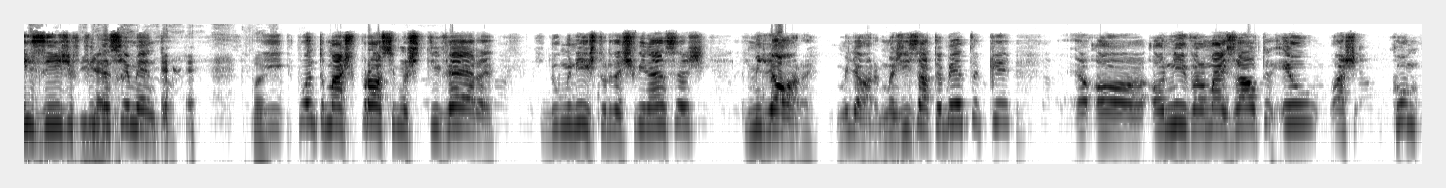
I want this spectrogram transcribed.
exige financiamento. e quanto mais próximo estiver do Ministro das Finanças, melhor. melhor. Mas exatamente que ao, ao nível mais alto, eu acho como,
